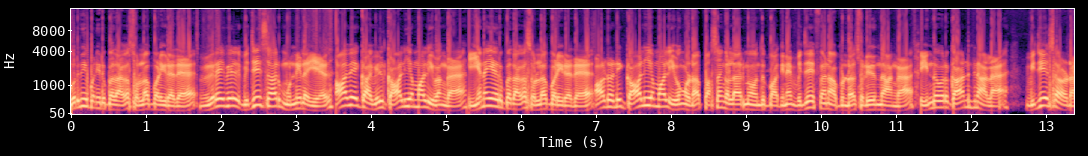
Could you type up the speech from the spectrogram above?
உறுதி பண்ணியிருப்பதாக சொல்லப்படுகிறது. விரைவில் விஜய் சார் முன்னிலையில் ஆவேகாவில் காளியம்மாள் இவங்க இணைய இருப்பதாக சொல்லப்படுகிறது. ஆல்ரெடி காளியம்மாள் இவங்களோட பசங்க எல்லாருமே வந்து பாத்தீங்கன்னா விஜய் ஃபேன் அப்படின்ற சொல்லியிருந்தாங்க. இந்த ஒரு காரணத்தினால விஜய் சாரோட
